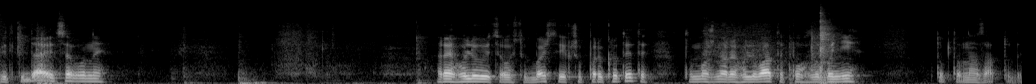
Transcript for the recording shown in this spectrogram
Відкидаються вони. Регулюються, ось тут, бачите, якщо перекрутити, то можна регулювати по глибині, тобто назад туди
